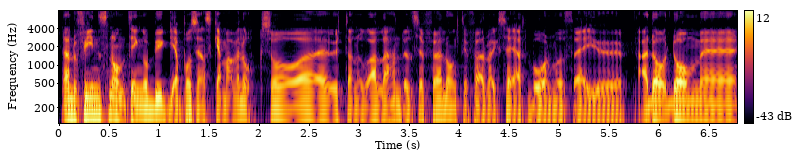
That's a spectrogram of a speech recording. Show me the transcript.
Det ändå finns någonting att bygga på. Sen ska man väl också eh, utan att gå alla händelser för långt i förväg säga att Bournemouth är ju ja, de, de,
